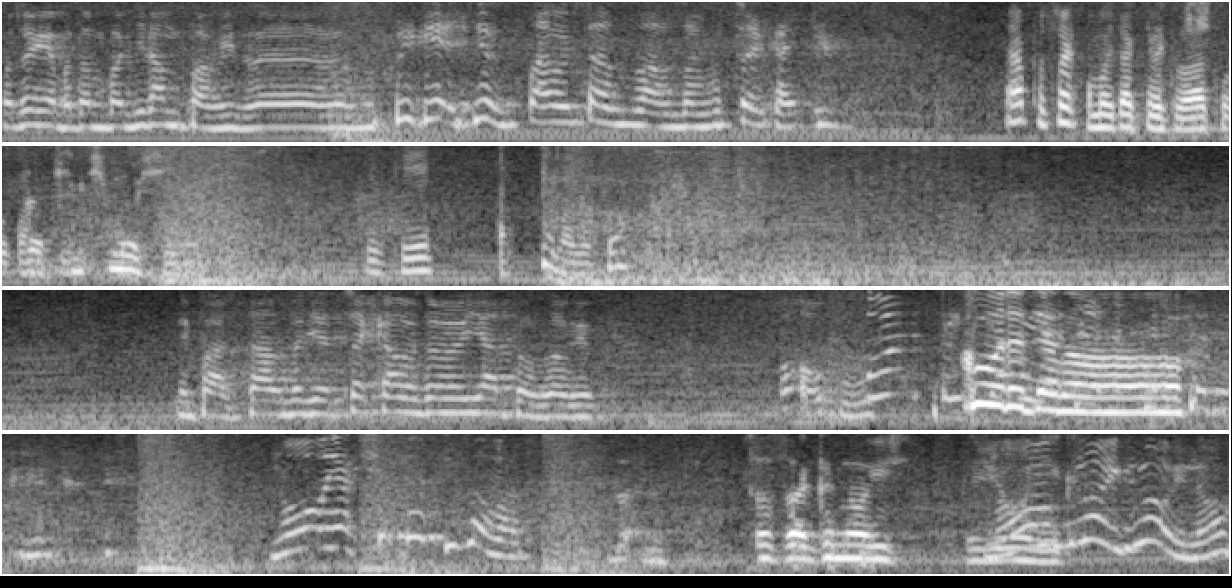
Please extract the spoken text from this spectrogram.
Poczekaj, bo tam bagi lampa widzę, jedzie cały czas za mną, poczekaj. Ja poczekam, bo i tak nie dolecę. Tak. Kimś musi. no. Dzięki. Nie ma za co. I patrz, teraz będzie czekał, żebym ja to zrobił. O, o, o, Kurde no! No, jak się trafi, zobacz. Co za gnój. No, gnoj, gnoj, no.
